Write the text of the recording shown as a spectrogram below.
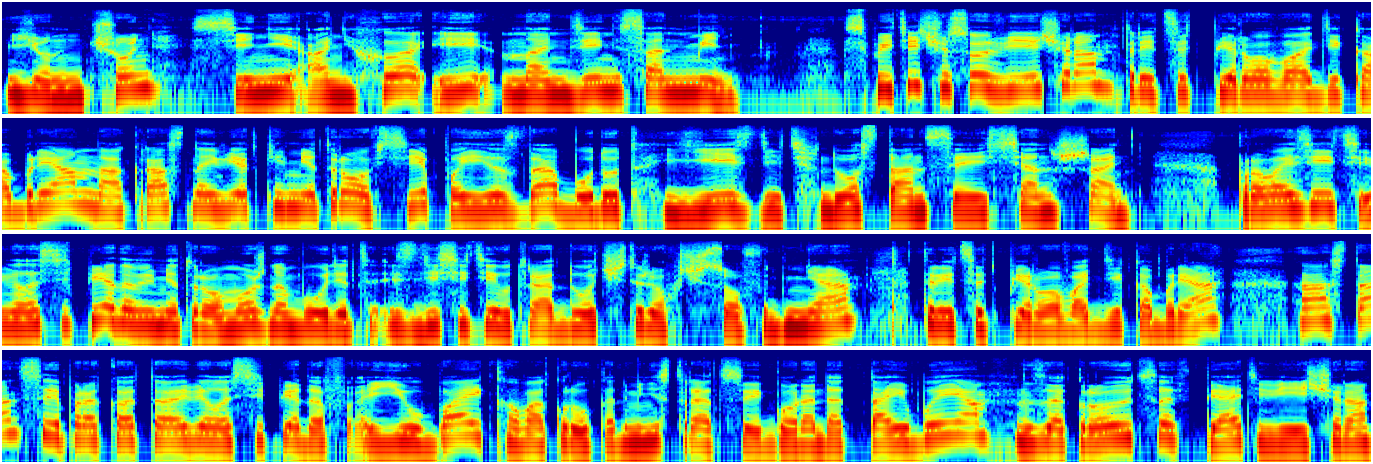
Юнчунь, Сини Аньхэ и Нандинь Санминь. С 5 часов вечера 31 декабря на красной ветке метро все поезда будут ездить до станции Сяншань. Провозить велосипеды в метро можно будет с 10 утра до 4 часов дня 31 декабря, а станции проката велосипедов Юбайк вокруг администрации города Тайбэя закроются в 5 вечера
